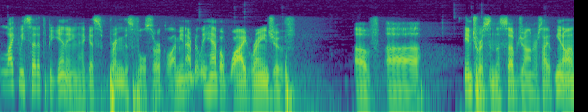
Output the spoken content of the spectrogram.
like we said at the beginning, I guess bring this full circle. I mean, I really have a wide range of of uh, interests in the subgenres. I, you know,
